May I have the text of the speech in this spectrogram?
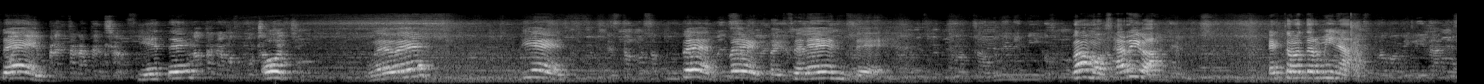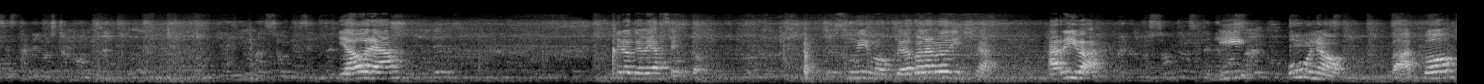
seis, siete, ocho, nueve, diez. Perfecto, excelente. Vamos, arriba. Esto no termina. Y ahora quiero que veas esto. Subimos, cuidado con la rodilla. Arriba. Y uno. Bajo.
